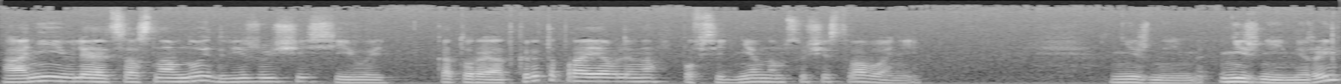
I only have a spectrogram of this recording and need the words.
а они являются основной движущей силой, которая открыто проявлена в повседневном существовании. Нижние, нижние миры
